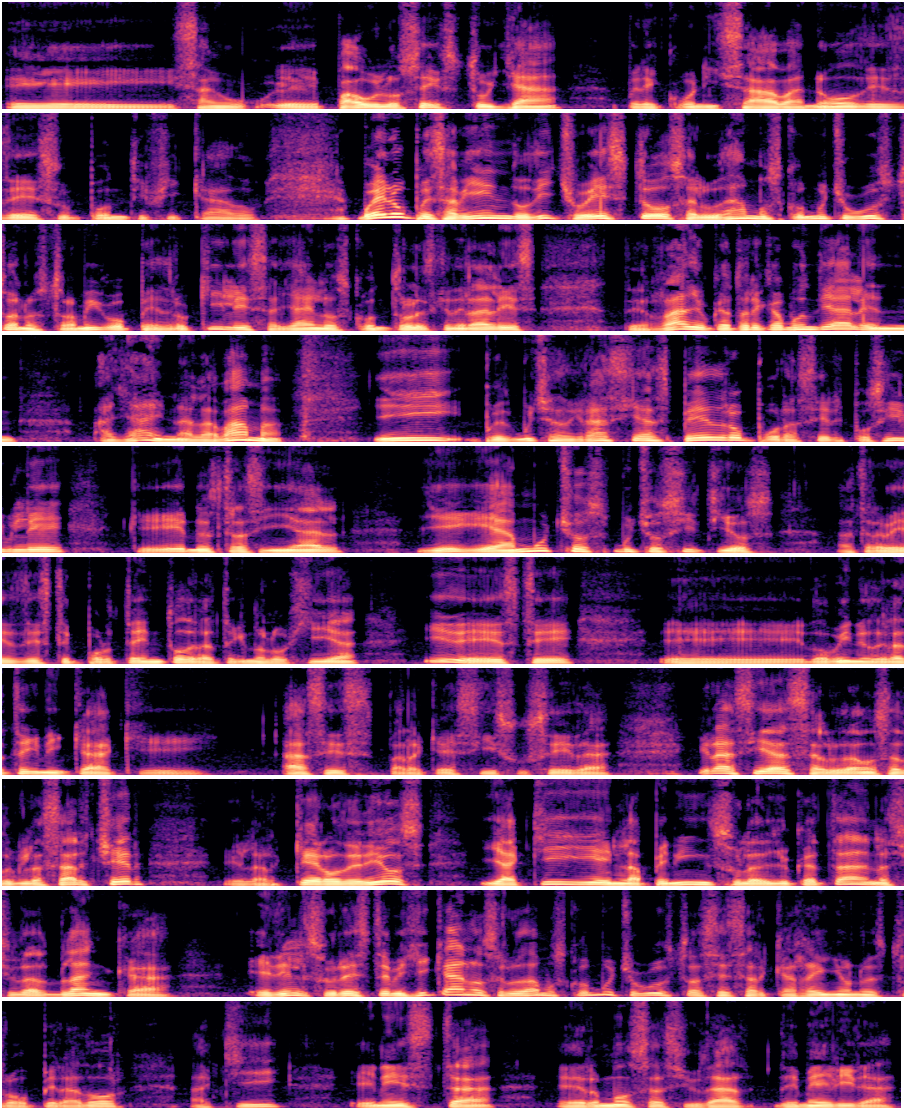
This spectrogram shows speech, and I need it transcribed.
eh, San eh, Paulo VI ya preconizaba, ¿no? Desde su pontificado. Bueno, pues habiendo dicho esto, saludamos con mucho gusto a nuestro amigo Pedro Quiles, allá en los controles generales de Radio Católica Mundial, en allá en Alabama. Y pues muchas gracias Pedro por hacer posible que nuestra señal llegue a muchos, muchos sitios a través de este portento de la tecnología y de este eh, dominio de la técnica que haces para que así suceda. Gracias, saludamos a Douglas Archer, el arquero de Dios, y aquí en la península de Yucatán, en la Ciudad Blanca, en el sureste mexicano, saludamos con mucho gusto a César Carreño, nuestro operador, aquí en esta hermosa ciudad de Mérida.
